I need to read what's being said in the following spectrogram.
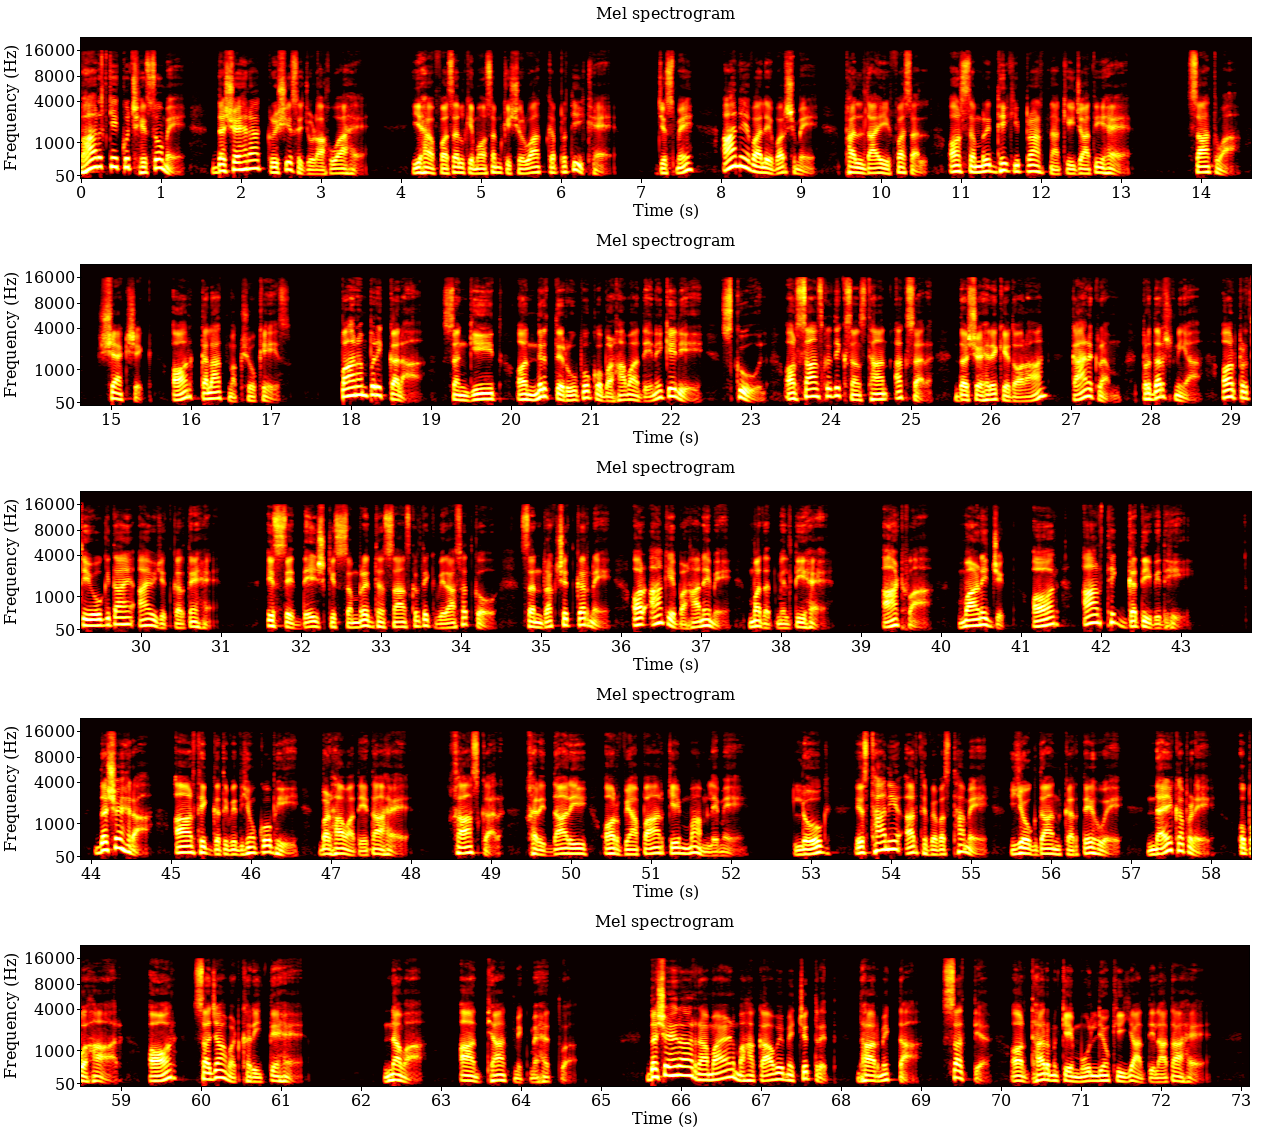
भारत के कुछ हिस्सों में दशहरा कृषि से जुड़ा हुआ है। यह फ़सल के मौसम की शुरुआत का प्रतीक है, जिसमें आने वाले वर्ष में फलदायी फ़सल और समृद्धि की प्रार्थना की जाती है। सातवां, शैक्षिक और कलात्मक शोकेस। पारंपरिक कला संगीत और नृत्य रूपों को बढ़ावा देने के लिए स्कूल और सांस्कृतिक संस्थान अक्सर दशहरे के दौरान कार्यक्रम, प्रदर्शनियाँ और प्रतियोगिताएँ आयोजित करते हैं। इससे देश की समृद्ध सांस्कृतिक विरासत को संरक्षित करने और आगे बढ़ाने में मदद मिलती है। आठवां, वाणिज्यिक और आर्थिक गतिविधि। दशहरा आर्थिक गतिविधियों को भी बढ़ावा देता है। खासकर खरीदारी और व्यापार के मामले में। लोग स्थानीय अर्थव्यवस्था में योगदान करते हुए नए कपड़े, उपहार और सजावट खरीदते हैं। नवा, आध्यात्मिक महत्व। दशहरा रामायण महाकाव्य में चित्रित धार्मिकता, सत्य और धर्म के मूल्यों की याद दिलाता है।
